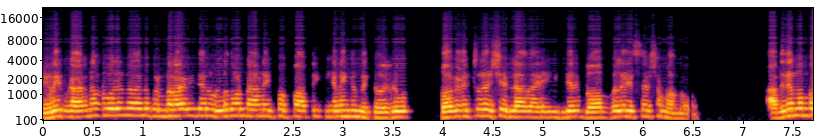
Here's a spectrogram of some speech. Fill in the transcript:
നിങ്ങൾ ഈ കാരണം പോലും അതിന് പിണറായി വിജയൻ ഉള്ളതുകൊണ്ടാണ് ഇപ്പൊ പാർട്ടി ഇങ്ങനെയെങ്കിലും നിൽക്കുന്നത്. ഒരു റഷ്യ ഇല്ലാതെ ഇന്ത്യയിൽ ഗ്ലോബലൈസേഷൻ വന്നു. അതിനു മുമ്പ്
